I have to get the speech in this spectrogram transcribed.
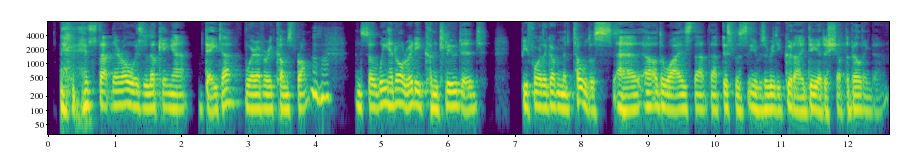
is that they're always looking at data wherever it comes from. Mm-hmm. And so we had already concluded before the government told us uh, otherwise that that this was it was a really good idea to shut the building down.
